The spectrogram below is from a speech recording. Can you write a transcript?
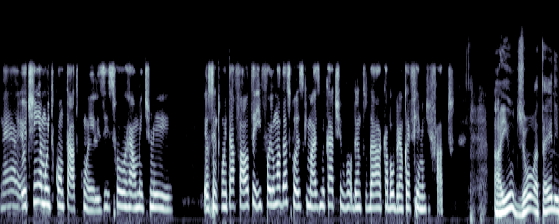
Né, eu tinha muito contato com eles, isso realmente me. Eu sinto muita falta, e foi uma das coisas que mais me cativou dentro da Cabo Branco FM, de fato. Aí o Joe, até ele,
